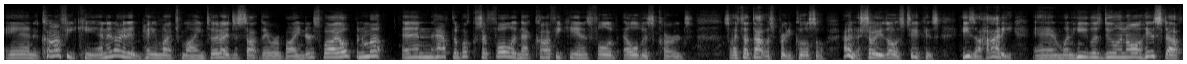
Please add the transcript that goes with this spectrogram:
and a coffee can and I didn't pay much mind to it. I just thought they were binders. Well, I opened them up and half the books are full and that coffee can is full of Elvis cards. So I thought that was pretty cool. So I'm going to show you those too because he's a hottie. And when he was doing all his stuff,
